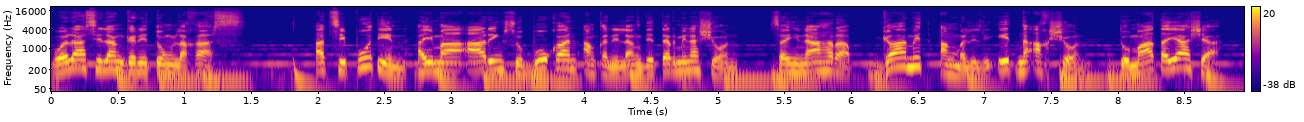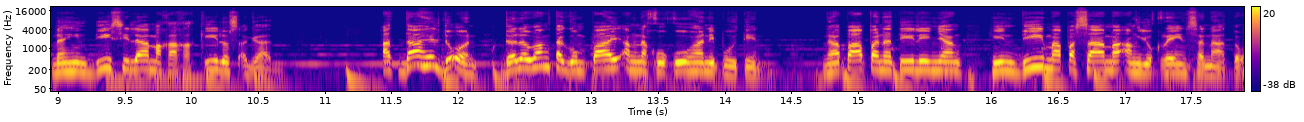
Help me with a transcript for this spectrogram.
wala silang ganitong lakas. At si Putin ay maaaring subukan ang kanilang determinasyon sa hinaharap gamit ang maliliit na aksyon. Tumataya siya na hindi sila makakakilos agad. At dahil doon, dalawang tagumpay ang nakukuha ni Putin. Napapanatili niyang hindi mapasama ang Ukraine sa NATO.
